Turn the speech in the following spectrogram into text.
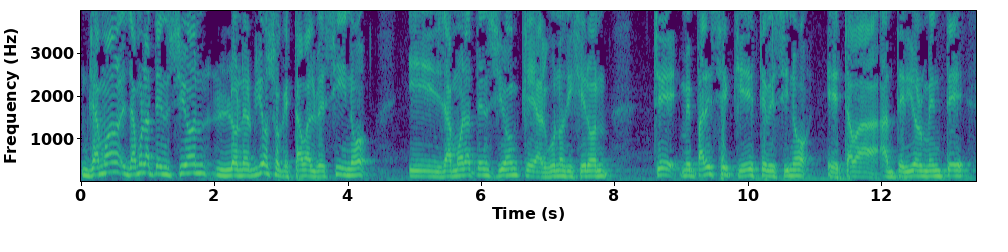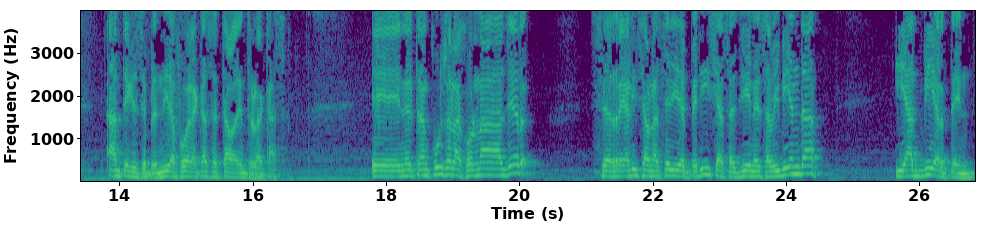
llamó, llamó la atención lo nervioso que estaba el vecino y llamó la atención que algunos dijeron, che, me parece que este vecino estaba anteriormente antes que se prendiera fuego la casa, estaba dentro de la casa. Eh, en el transcurso de la jornada de ayer se realiza una serie de pericias allí en esa vivienda y advierten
